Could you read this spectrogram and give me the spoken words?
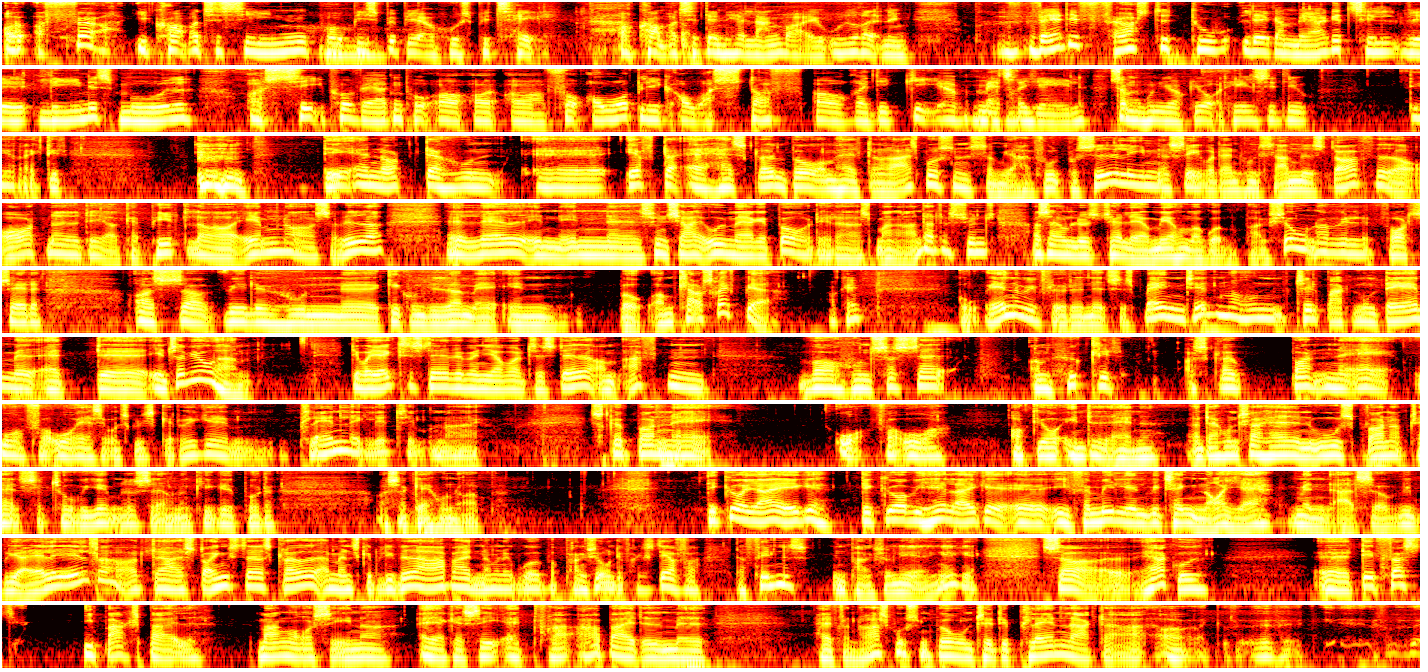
Og, og før I kommer til scenen på Bispebjerg Hospital og kommer til den her langvarige udredning, hvad er det første, du lægger mærke til ved Lenes måde at se på verden på og, og, og få overblik over stof og redigere materiale, som hun jo har gjort hele sit liv? Det er rigtigt. Det er nok, da hun øh, efter at have skrevet en bog om Halvdan Rasmussen, som jeg har fulgt på sidelinjen og se, hvordan hun samlede stoffet og ordnede det, og kapitler og emner og så videre, øh, lavede en, en øh, synes jeg, udmærket bog, det er der også mange andre, der synes, og så havde hun lyst til at lave mere, hun var gået på pension og ville fortsætte, og så ville hun, øh, gik hun videre med en bog om Claus Riffbjerg. Okay. God ven, og vi flyttede ned til Spanien til dem, og hun tilbragte nogle dage med at øh, interviewe ham. Det var jeg ikke til stede ved, men jeg var til stede om aftenen, hvor hun så sad omhyggeligt og skrev båndene af ord for ord. Jeg sagde, undskyld, skal du ikke øhm, planlægge lidt til mig? Nej. Skrev båndene af ord for ord og gjorde intet andet. Og da hun så havde en uges båndoptagelse, så tog vi hjem, og sad hun og kiggede på det, og så gav hun op. Det gjorde jeg ikke. Det gjorde vi heller ikke øh, i familien. Vi tænkte, nå ja, men altså, vi bliver alle ældre, og der står ingen steder skrevet, at man skal blive ved at arbejde, når man er gået på pension. Det er faktisk derfor, der findes en pensionering. Ikke? Så øh, herregud, øh, det er først i bagspejlet mange år senere, at jeg kan se, at fra arbejdet med Halvdan Rasmussen-bogen til det planlagte og øh, øh,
